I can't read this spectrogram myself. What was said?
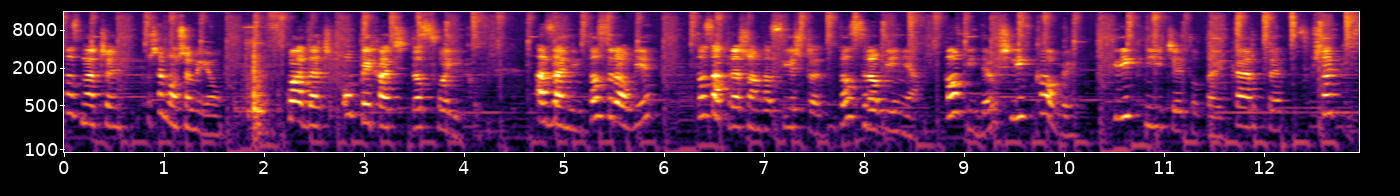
to znaczy, że możemy ją wkładać, upychać do słoików. A zanim to zrobię, to zapraszam Was jeszcze do zrobienia powideł śliwkowych. Kliknijcie tutaj kartę z przepisem.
